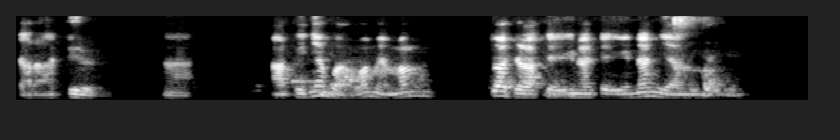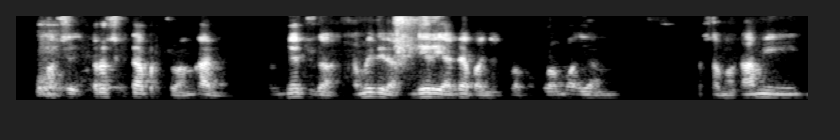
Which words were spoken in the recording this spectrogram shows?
secara adil. Nah, artinya bahwa memang itu adalah keinginan-keinginan yang masih terus kita perjuangkan. Tentunya juga kami tidak sendiri, ada banyak kelompok-kelompok yang bersama kami.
